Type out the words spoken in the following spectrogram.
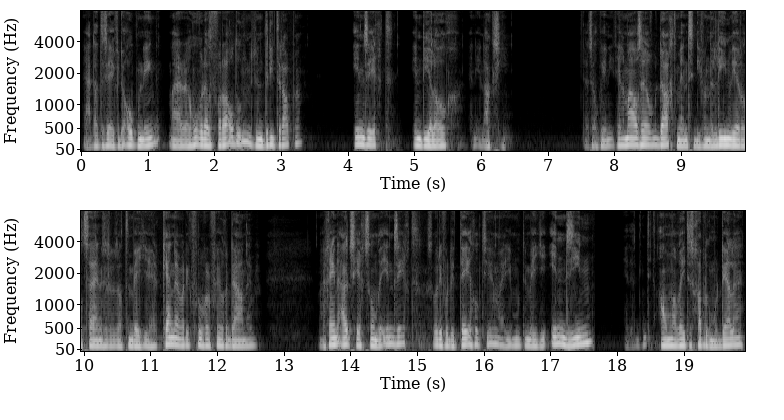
Ja, dat is even de opening. Maar hoe we dat vooral doen, in drie trappen. Inzicht, in dialoog en in actie. Dat is ook weer niet helemaal zelf bedacht. Mensen die van de lean-wereld zijn, zullen dat een beetje herkennen, wat ik vroeger veel gedaan heb. Maar geen uitzicht zonder inzicht. Sorry voor dit tegeltje, maar je moet een beetje inzien. En dat niet allemaal wetenschappelijke modellen.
